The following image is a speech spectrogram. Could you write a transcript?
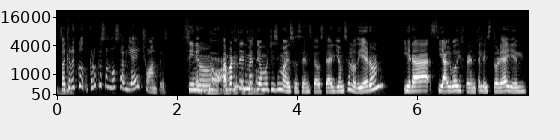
O sea, creo, que- creo que eso no se había hecho antes. Sí, Eh, no. No, antes- Aparte, él metió no. muchísimo de su esencia. O sea, el guion se lo dieron y era sí algo diferente la historia. Y él,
